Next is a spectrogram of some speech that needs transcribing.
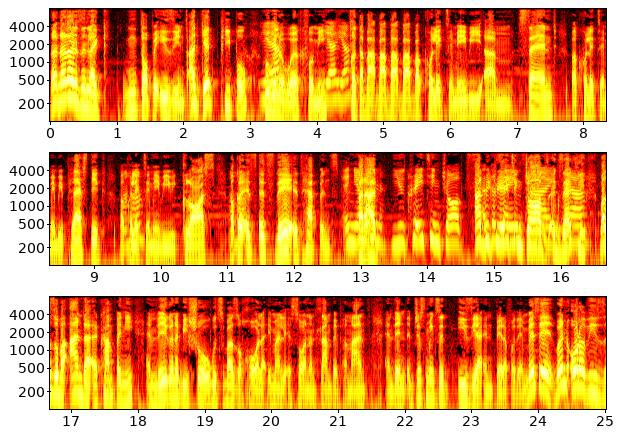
not not as in like ngidobhe izinto i'd get people who are going to work for me Yeah, yeah. kodwa ba ba ba ba, maybe um sand ba collect maybe plastic ba Uh-huh. collect maybe glass but it's it's there it happens And but you're I'd, you creating jobs. I'd be creating jobs time. exactly Yeah. bazoba under a company and they're going to be sure ukuthi bazohola imali esona mhlambe per month and then it just makes it easier and better for them bese when all of these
